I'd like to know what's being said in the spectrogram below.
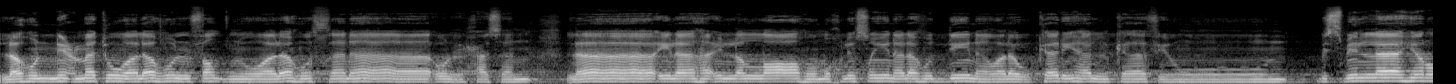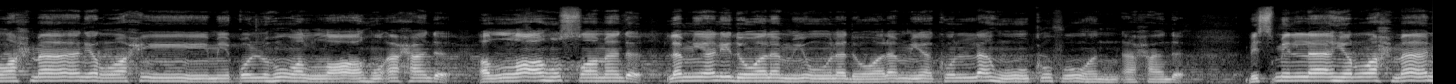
له النعمة وله الفضل وله الثناء الحسن. لا إله إلا الله مخلصين له الدين ولو كره الكافرون. بسم الله الرحمن الرحيم. قل هو الله أحد. الله الصمد. لم يلد ولم يولد ولم يكن له كفوا أحد. بسم الله الرحمن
